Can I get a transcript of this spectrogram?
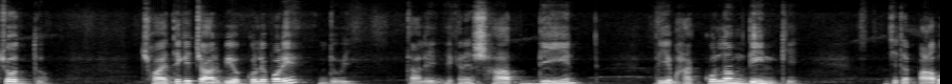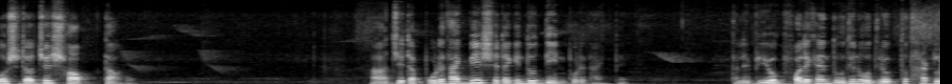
চোদ্দ, ছয় থেকে চার বিয়োগ করলে পরে দুই। তাহলে এখানে সাত দিন দিয়ে ভাগ করলাম দিনকে, যেটা পাবো সেটা হচ্ছে সপ্তাহ। আর যেটা পড়ে থাকবে সেটা কিন্তু দিন পড়ে থাকবে। তাহলে বিয়োগ ফল এখানে দুদিন অতিরিক্ত থাকল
